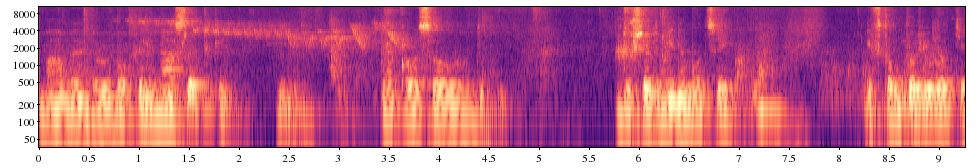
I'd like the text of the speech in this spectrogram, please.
máme hluboké následky. Hm? Jako jsou duševní nemoci i v tomto životě.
